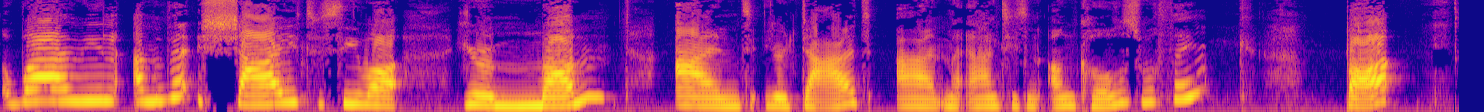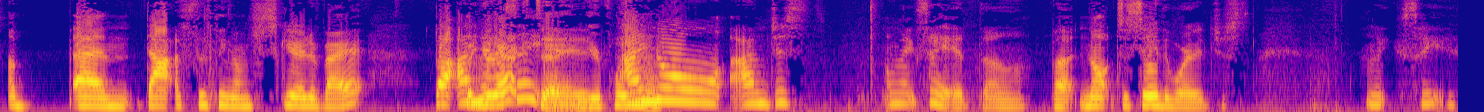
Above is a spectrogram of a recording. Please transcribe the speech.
Well, I mean, I'm a bit shy to see what your mum and your dad and my aunties and uncles will think, but um, that's the thing I'm scared about. But, I'm you're excited. acting. You're playing. I know. I'm just. I'm excited though, but not to say the word. Just. I'm excited.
